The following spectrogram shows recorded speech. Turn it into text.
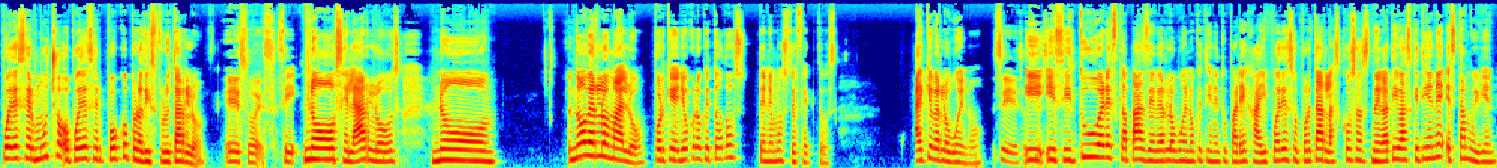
puede ser mucho o puede ser poco, pero disfrutarlo. Eso es. Sí, no celarlos, no no ver lo malo, porque yo creo que todos tenemos defectos. Hay que ver lo bueno. Sí, eso Y, sí. y si tú eres capaz de ver lo bueno que tiene tu pareja y puedes soportar las cosas negativas que tiene, está muy bien.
